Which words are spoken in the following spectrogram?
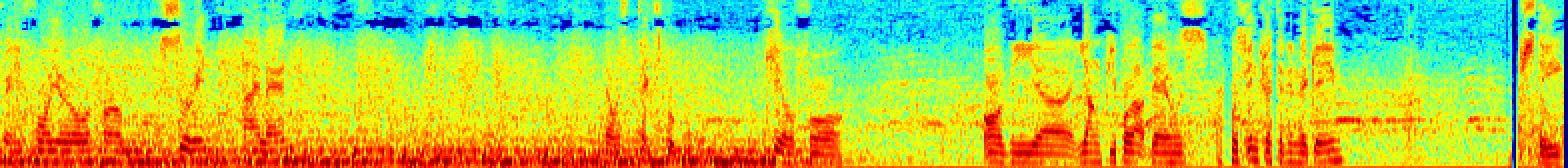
24 year old from Surin, Thailand. That was textbook kill for all the uh, young people out there who's who's interested in the game. The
